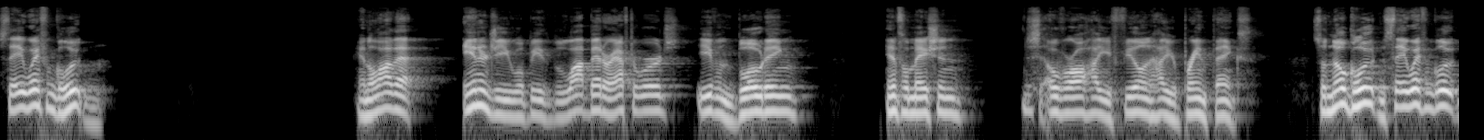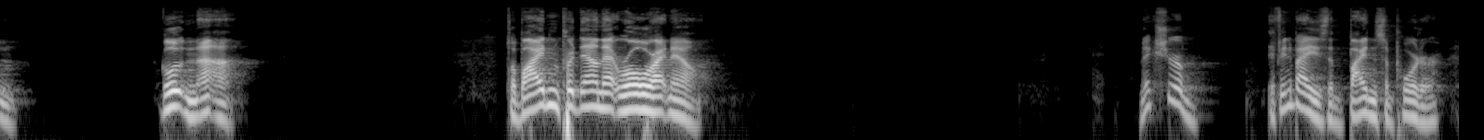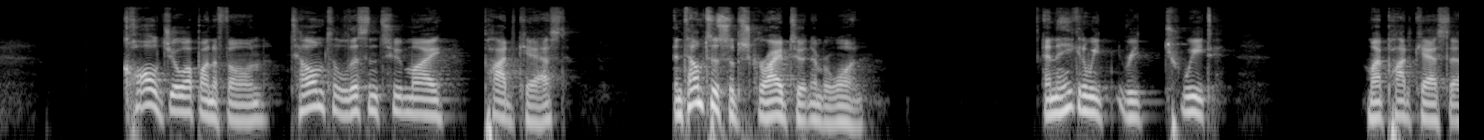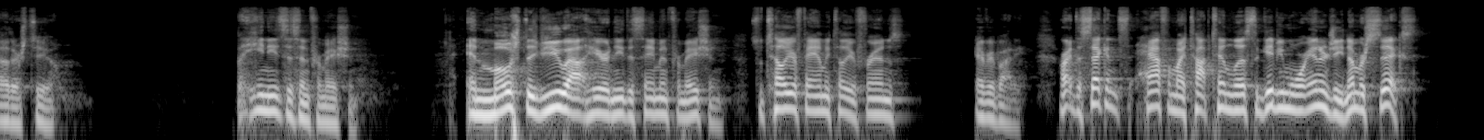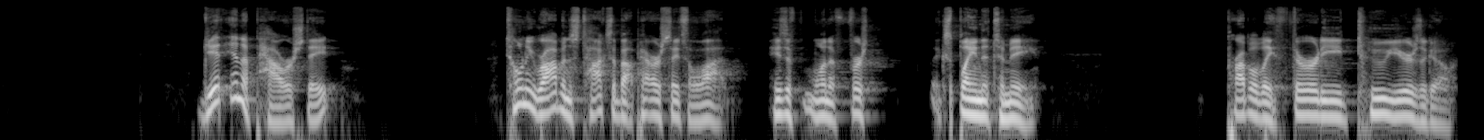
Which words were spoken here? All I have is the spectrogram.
stay away from gluten. And a lot of that energy will be a lot better afterwards, even bloating, inflammation, just overall how you feel and how your brain thinks. So, no gluten. Stay away from gluten. Gluten, uh uh-uh. uh So, Biden, put down that roll right now. Make sure if anybody's a Biden supporter, call Joe up on the phone, tell him to listen to my podcast, and tell him to subscribe to it, number one. And then he can re- retweet my podcast to others too. But he needs this information. And most of you out here need the same information. So tell your family, tell your friends, everybody. All right, the second half of my top 10 list to give you more energy. Number six, get in a power state. Tony Robbins talks about power states a lot. He's the one that first explained it to me, probably 32 years ago.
